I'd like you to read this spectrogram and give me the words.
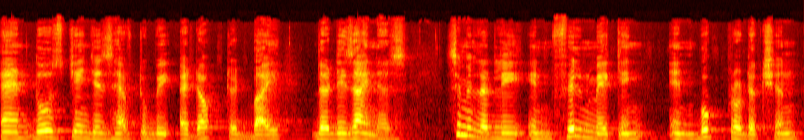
and those changes have to be adopted by the designers. Similarly, in filmmaking, in book production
